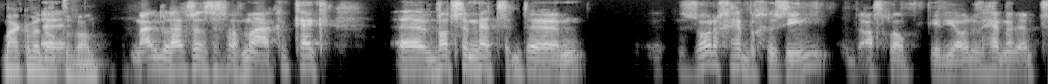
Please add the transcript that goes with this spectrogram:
maken we dat uh, ervan? Maar laten we dat ervan maken. Kijk, uh, wat we met de zorg hebben gezien de afgelopen periode. We hebben het,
